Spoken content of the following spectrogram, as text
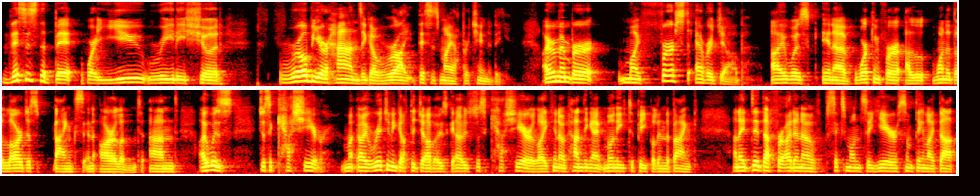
This is the bit where you really should rub your hands and go, Right, this is my opportunity. I remember my first ever job. I was in a working for a, one of the largest banks in Ireland, and I was just a cashier. My, I originally got the job. I was I was just a cashier, like you know, handing out money to people in the bank, and I did that for I don't know six months, a year, something like that.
